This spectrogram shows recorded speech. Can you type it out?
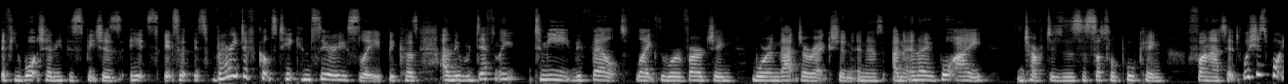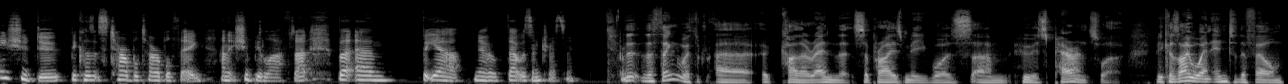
if you watch any of his speeches, it's it's it's very difficult to take him seriously because, and they were definitely to me they felt like they were verging more in that direction, and as, and and what I interpreted as a subtle poking fun at it, which is what you should do because it's a terrible terrible thing and it should be laughed at. But um, but yeah, no, that was interesting. The the thing with uh, Kylo Ren that surprised me was um, who his parents were, because I went into the film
